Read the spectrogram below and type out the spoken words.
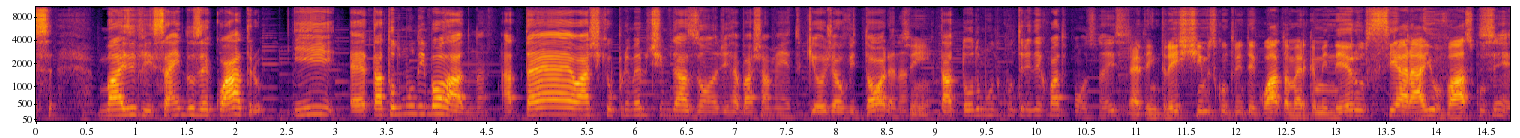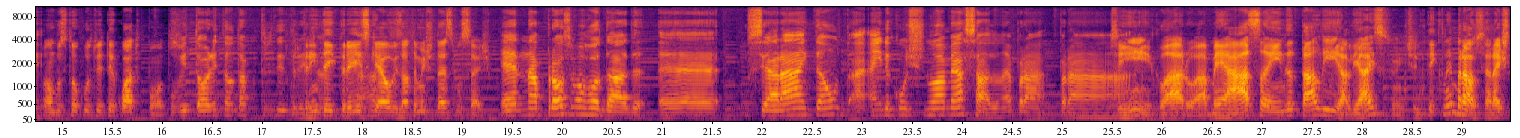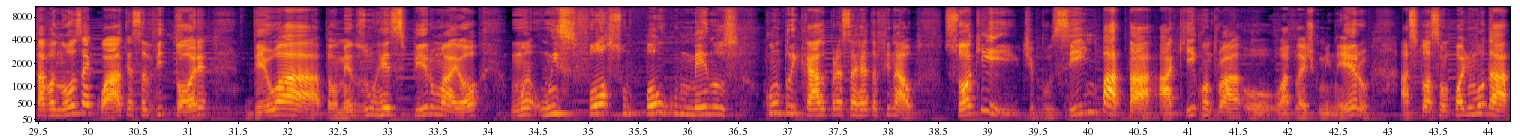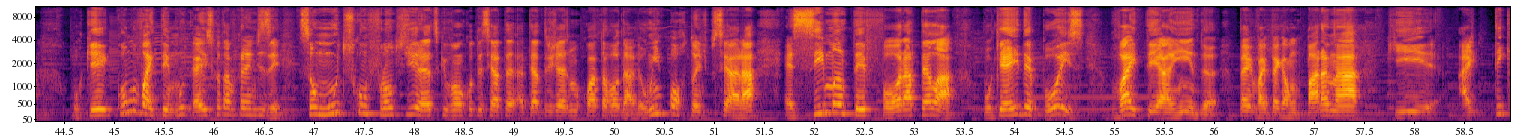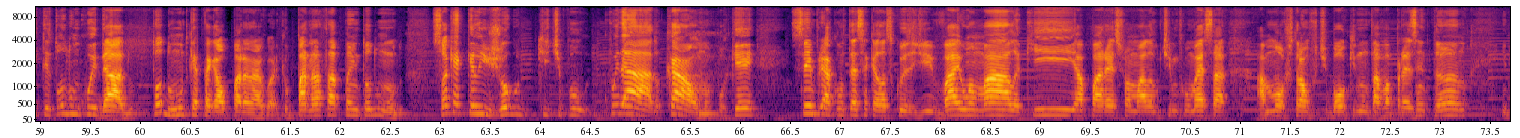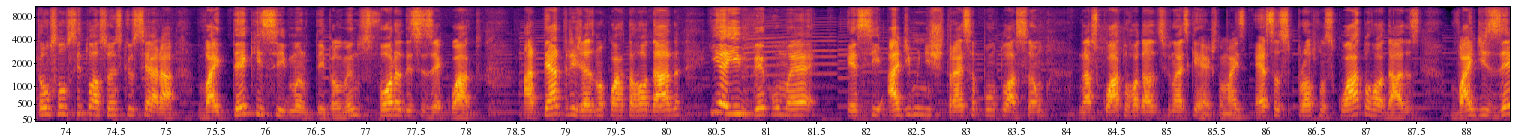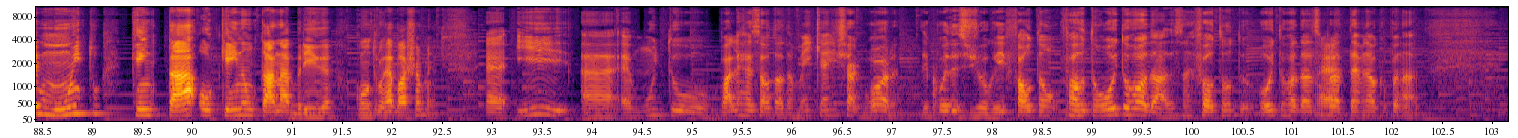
Mas enfim, saindo do Z4, e é, tá todo mundo embolado, né? Até eu acho que o primeiro time da zona de rebaixamento, que hoje é o Vitória, né? Sim. Tá todo mundo com 34 pontos, não é isso? É, tem três times com 34, América Mineiro, Ceará e o Vasco, Sim. ambos estão com 34 pontos. O Vitória então tá com 33. 33, né? que é exatamente o 17. É, na próxima rodada, é, o Ceará então ainda continua ameaçado, né? Pra, pra... Sim, claro, a ameaça ainda tá ali. Aliás, a gente tem que lembrar, o Ceará estava no Z4, essa vitória. Sim deu a pelo menos um respiro maior, uma, um esforço um pouco menos complicado para essa reta final. Só que, tipo, se empatar aqui contra o, o Atlético Mineiro, a situação pode mudar. Porque como vai ter muito. É isso que eu estava querendo dizer. São muitos confrontos diretos que vão acontecer até, até a 34 rodada. O importante para o Ceará é se manter fora até lá. Porque aí depois vai ter ainda. Vai pegar um Paraná, que Aí tem que ter todo um cuidado. Todo mundo quer pegar o Paraná agora, que o Paraná tá apanhando todo mundo. Só que é aquele jogo que, tipo, cuidado, calma, porque sempre acontece aquelas coisas de vai uma mala aqui, aparece uma mala, o time começa a mostrar um futebol que não estava apresentando. Então são situações que o Ceará vai ter que se manter, pelo menos fora desse Z4, até a 34ª rodada, e aí ver como é esse administrar essa pontuação nas quatro rodadas finais que restam. Mas essas próximas quatro rodadas vai dizer muito quem tá ou quem não tá na briga contra o rebaixamento. É, e uh, é muito. Vale ressaltar também que a gente agora, depois desse jogo aí, faltam, faltam oito rodadas, né? Faltam oito rodadas é. para terminar o campeonato.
